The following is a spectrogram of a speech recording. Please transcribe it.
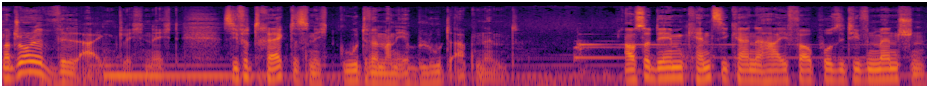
Majore will eigentlich nicht. Sie verträgt es nicht gut, wenn man ihr Blut abnimmt. Außerdem kennt sie keine HIV-positiven Menschen.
